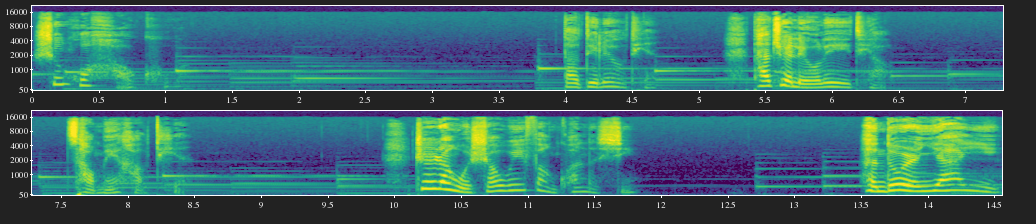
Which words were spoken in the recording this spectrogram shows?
生活好苦。到第六天，她却留了一条：“草莓好甜。”这让我稍微放宽了心。很多人压抑、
